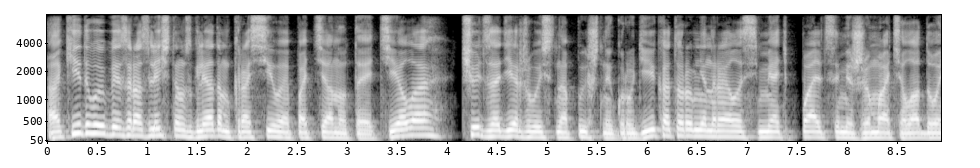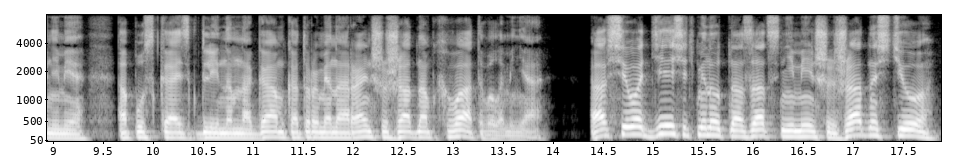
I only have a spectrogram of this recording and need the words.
Окидываю безразличным взглядом красивое подтянутое тело, чуть задерживаюсь на пышной груди, которую мне нравилось мять пальцами, сжимать ладонями, опускаясь к длинным ногам, которыми она раньше жадно обхватывала меня – а всего 10 минут назад с не меньшей жадностью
